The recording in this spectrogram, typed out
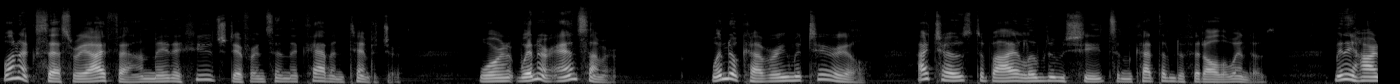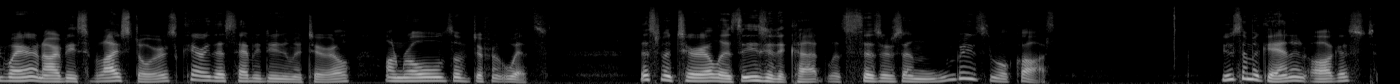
One accessory I found made a huge difference in the cabin temperature, winter and summer. Window covering material. I chose to buy aluminum sheets and cut them to fit all the windows. Many hardware and RV supply stores carry this heavy duty material on rolls of different widths. This material is easy to cut with scissors and reasonable cost. Use them again in August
